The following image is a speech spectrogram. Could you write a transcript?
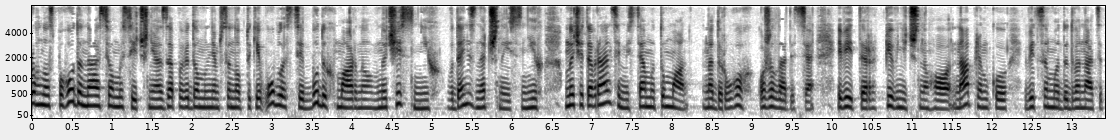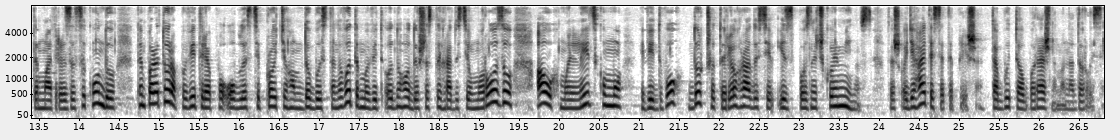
Прогноз погоди на 7 січня. За повідомленням синоптиків області буде хмарно, вночі сніг, вдень значний сніг. Вночі та вранці місцями туман. На дорогах ожеледиться. Вітер північного напрямку від 7 до 12 метрів за секунду. Температура повітря по області протягом доби становитиме від 1 до 6 градусів морозу, а у Хмельницькому від 2 до 4 градусів із позначкою мінус. Тож одягайтеся тепліше та будьте обережними на дорозі.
